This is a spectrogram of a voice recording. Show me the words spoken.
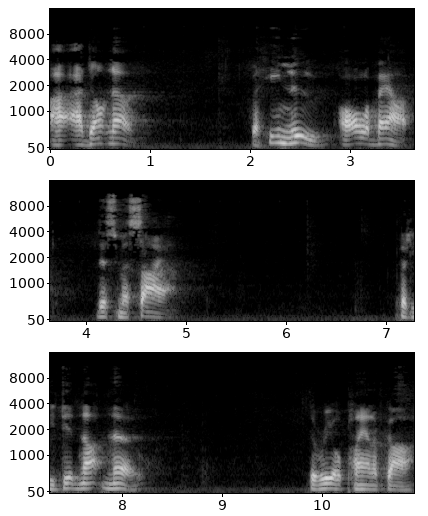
I, I don't know. But he knew all about this Messiah. But he did not know the real plan of God.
